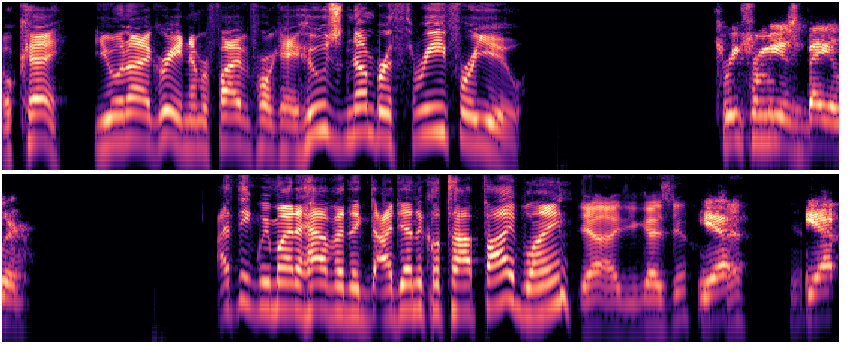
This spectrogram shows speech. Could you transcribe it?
Okay. You and I agree. Number five and four. Okay. Who's number three for you? Three for me is Baylor. I think we might have an identical top five, Blaine. Yeah, you guys do. Yep. Yeah. Yeah. Yep.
